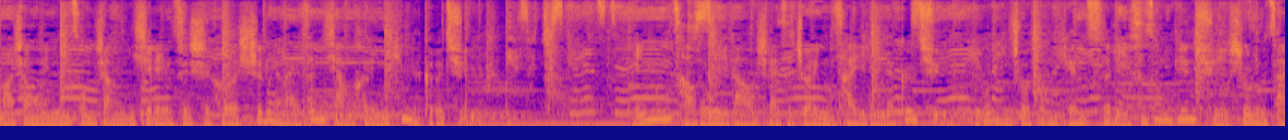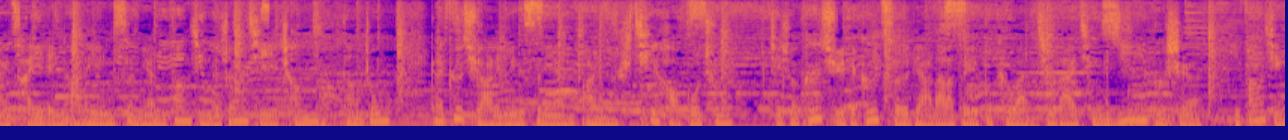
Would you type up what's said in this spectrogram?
马上为您送上一系列最适合失恋来分享和聆听的歌曲。柠檬草的味道是来自卓林蔡依林的歌曲，由李卓雄填词，李思松编曲，收录在蔡依林2004年发行的专辑《城堡》当中。该歌曲2004年2月27号播出。这首歌曲的歌词表达了对不可挽救的爱情依依不舍，一发行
